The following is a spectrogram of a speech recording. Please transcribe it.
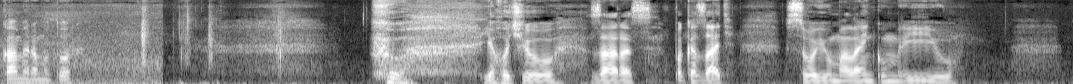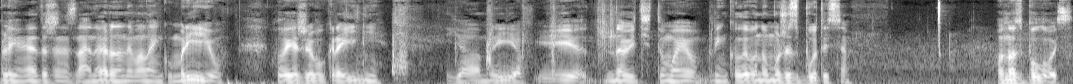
Камера, мотор. Фу. Я хочу зараз показати свою маленьку мрію. Блін, я навіть не знаю, напевно, не маленьку мрію. Коли я жив в Україні, я мріяв і навіть думаю, блін, коли воно може збутися. Воно збулось.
